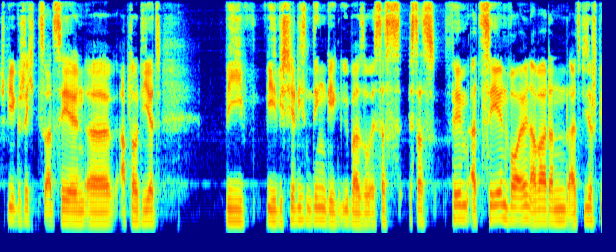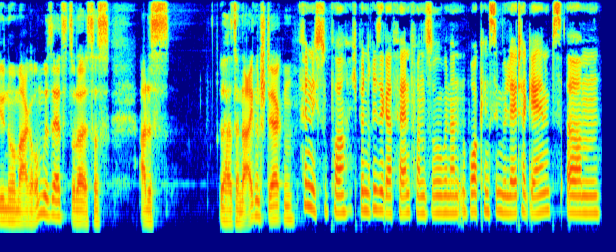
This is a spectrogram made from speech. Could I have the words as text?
Spielgeschichten zu erzählen, äh, applaudiert. Wie, wie, wie steht diesen Dingen gegenüber so? Ist das, ist das Film erzählen wollen, aber dann als Videospiel nur mager umgesetzt? Oder ist das alles hat seine eigenen Stärken? Finde ich super. Ich bin ein riesiger Fan von sogenannten Walking Simulator Games. Ähm,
